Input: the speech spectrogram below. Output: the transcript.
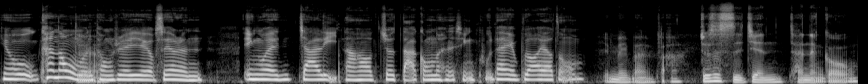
有看到我们同学也有些人因为家里，然后就打工的很辛苦，但也不知道要怎么。也没办法，就是时间才能够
